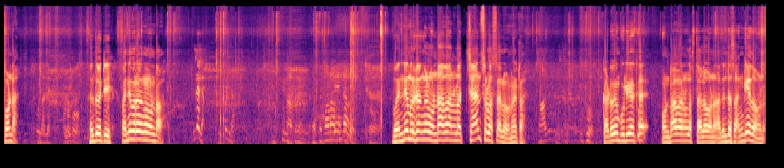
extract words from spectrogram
പോണ്ട. എന്തു പറ്റി? വന്യമൃഗങ്ങളുണ്ടോ? വന്യമൃഗങ്ങൾ ഉണ്ടാവാനുള്ള ചാൻസ് ഉള്ള സ്ഥലമാണ് കേട്ടോ. കടുവയും പുലിയൊക്കെ ഉണ്ടാവാനുള്ള സ്ഥലമാണ്. അതിന്റെ സങ്കേതമാണ്.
